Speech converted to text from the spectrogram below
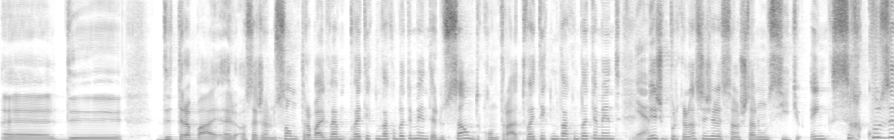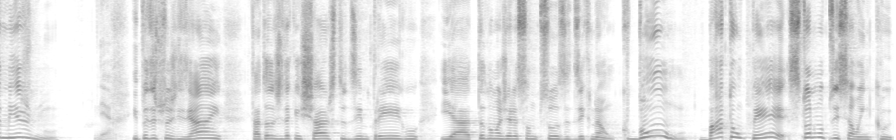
ah, de, de trabalho, ah, ou seja, a noção de trabalho vai, vai ter que mudar completamente. A noção de contrato vai ter que mudar completamente. Yeah. Mesmo porque a nossa geração está num sítio em que se recusa mesmo. Yeah. E depois as pessoas dizem, ai, está toda a gente a queixar-se do desemprego e há toda uma geração de pessoas a dizer que não. Que bom! Batam o pé! Se estão numa posição em que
